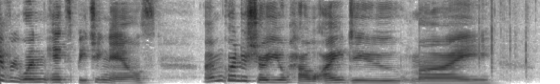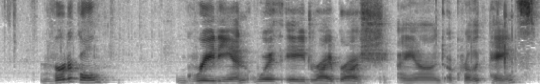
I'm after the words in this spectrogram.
Everyone, it's Beaching Nails. I'm going to show you how I do my vertical gradient with a dry brush and acrylic paints.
